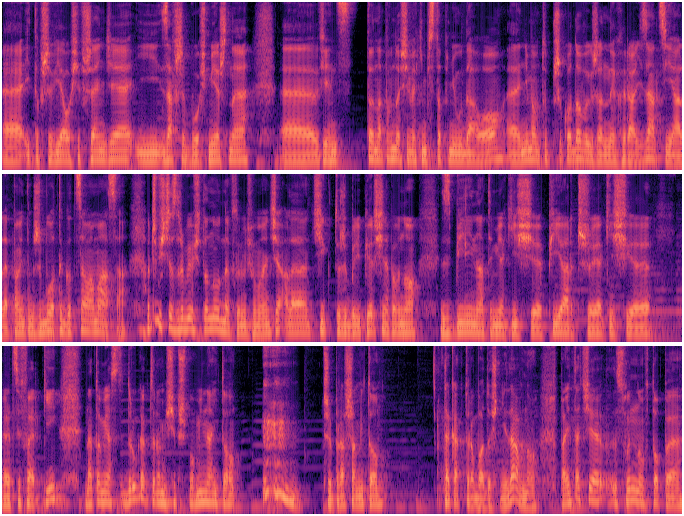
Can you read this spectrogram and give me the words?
E, I to przewijało się wszędzie i zawsze było śmieszne, e, więc to na pewno się w jakimś stopniu udało. E, nie mam tu przykładowych żadnych realizacji, ale pamiętam, że było tego cała masa. Oczywiście zrobiło się to nudne w którymś momencie, ale ci, którzy byli pierwsi, na pewno zbili na tym jakiś PR czy jakieś E, cyferki. Natomiast druga, która mi się przypomina i to, przepraszam, i to Taka, która była dość niedawno. Pamiętacie słynną wtopę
